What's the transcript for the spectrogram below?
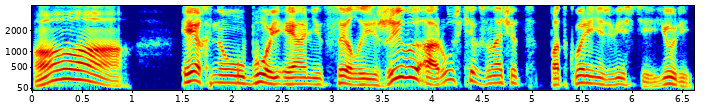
А, Эх, на убой, и они целые живы, а русских, значит, под корень извести. Юрий,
